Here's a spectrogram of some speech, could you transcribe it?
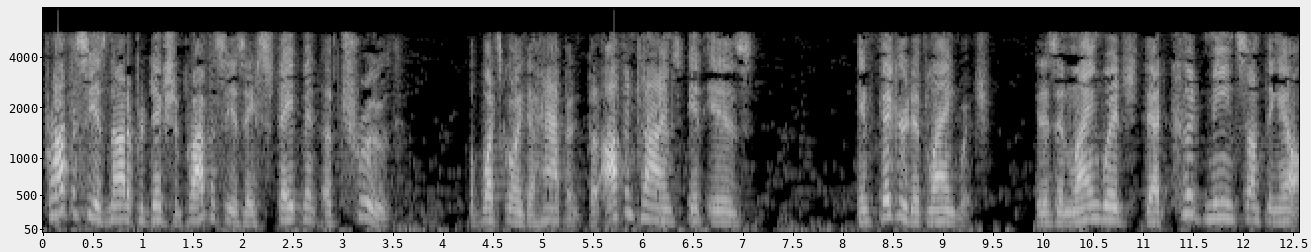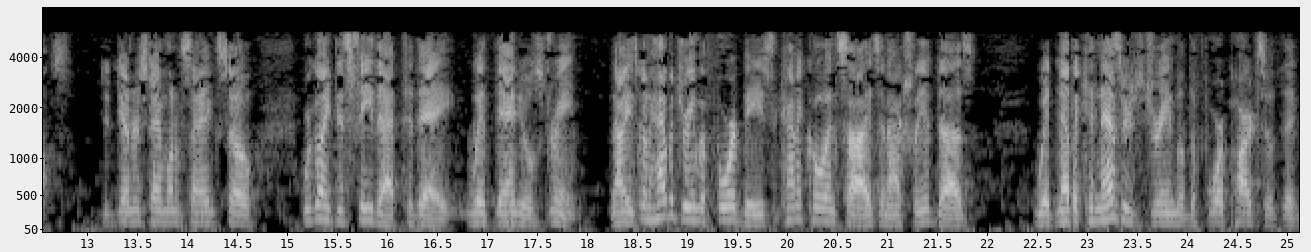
Prophecy is not a prediction. Prophecy is a statement of truth of what's going to happen. But oftentimes it is in figurative language. It is in language that could mean something else. Do you understand what I'm saying? So we're going to see that today with Daniel's dream. Now he's going to have a dream of four beasts. It kind of coincides, and actually it does, with Nebuchadnezzar's dream of the four parts of, the,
